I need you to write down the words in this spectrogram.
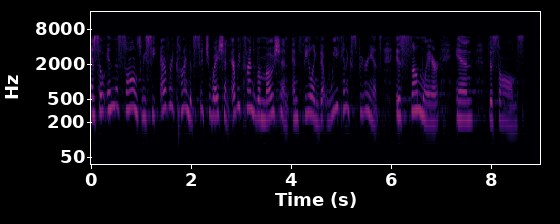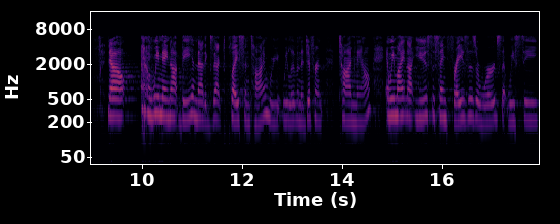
And so in the Psalms, we see every kind of situation, every kind of emotion and feeling that we can experience is somewhere in the Psalms. Now, we may not be in that exact place and time. We, we live in a different time now, and we might not use the same phrases or words that we see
